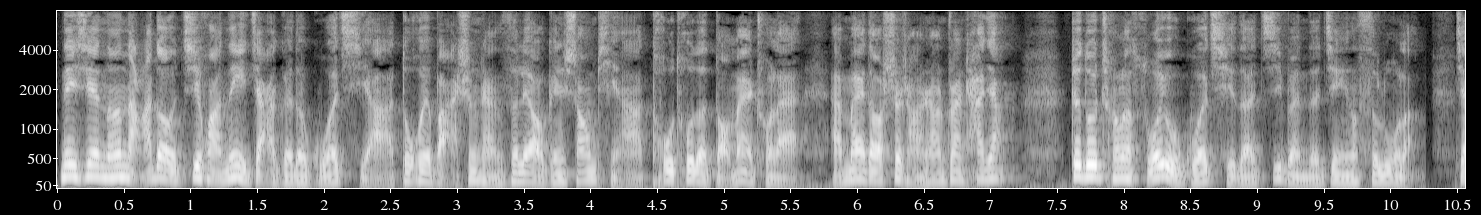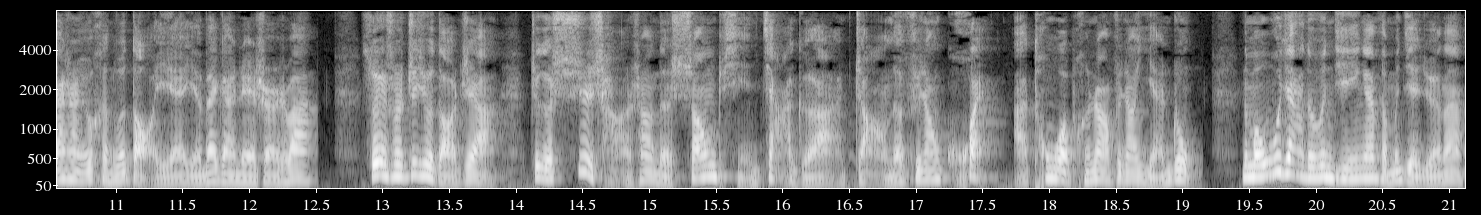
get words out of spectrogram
那些能拿到计划内价格的国企啊，都会把生产资料跟商品啊偷偷的倒卖出来，啊卖到市场上赚差价，这都成了所有国企的基本的经营思路了。加上有很多倒爷也在干这事儿，是吧？所以说这就导致啊，这个市场上的商品价格啊涨得非常快啊，通货膨胀非常严重。那么物价的问题应该怎么解决呢？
